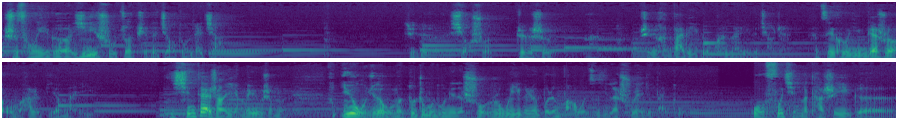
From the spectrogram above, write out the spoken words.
是从一个艺术作品的角度来讲这个小说，这个是，是一个很大的一个困难，一个挑战。但最后应该说，我们还是比较满意的。心态上也没有什么，因为我觉得我们读这么多年的书，如果一个人不能把握自己，那书也就白读。我父亲嘛，他是一个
